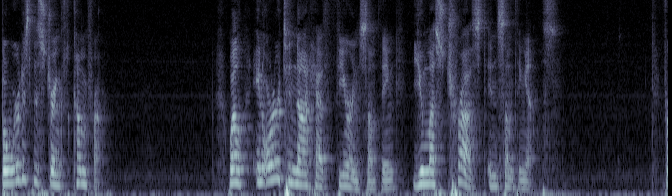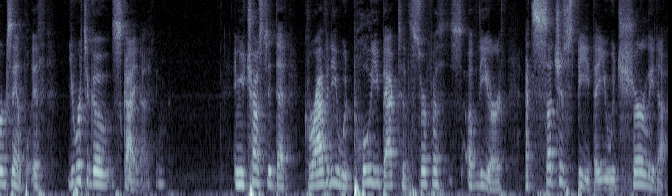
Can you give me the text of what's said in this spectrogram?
But where does this strength come from? Well, in order to not have fear in something, you must trust in something else. For example, if you were to go skydiving and you trusted that gravity would pull you back to the surface of the earth at such a speed that you would surely die,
